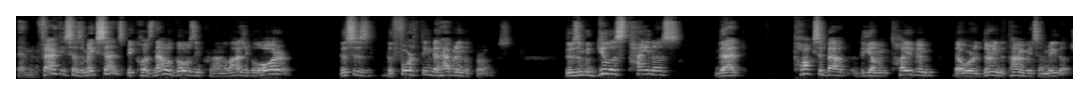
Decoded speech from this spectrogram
And in fact, he says it makes sense because now it goes in chronological order. This is the fourth thing that happened in the Proms. There's a Megillus Taanis that talks about the Yom Tovim that were during the time of Beis Hamikdash.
